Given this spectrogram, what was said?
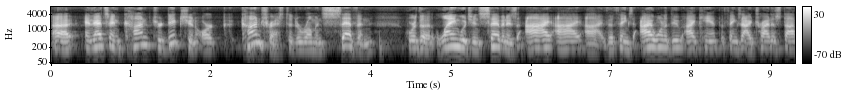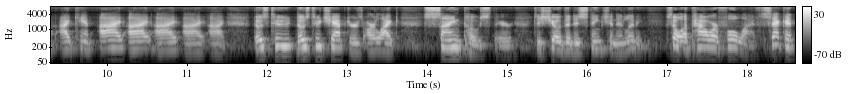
Uh, and that's in contradiction or contrasted to Romans 7, where the language in 7 is I, I, I. The things I want to do, I can't. The things I try to stop, I can't. I, I, I, I, I. Those two, those two chapters are like signposts there to show the distinction in living. So, a powerful life. Second,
